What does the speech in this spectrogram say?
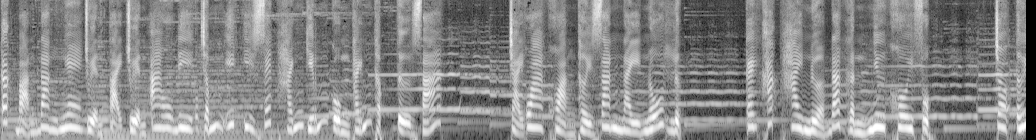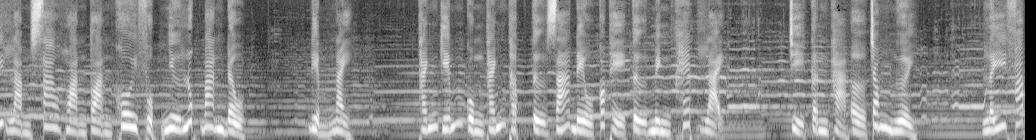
Các bạn đang nghe chuyện tại chuyện Audi.xyz Hánh kiếm cùng thánh thập tự giá. Trải qua khoảng thời gian này nỗ lực cái khác hai nửa đã gần như khôi phục. Cho tới làm sao hoàn toàn khôi phục như lúc ban đầu. Điểm này Thánh kiếm cùng thánh thập tự giá đều có thể tự mình khép lại. Chỉ cần thả ở trong người. Lấy pháp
